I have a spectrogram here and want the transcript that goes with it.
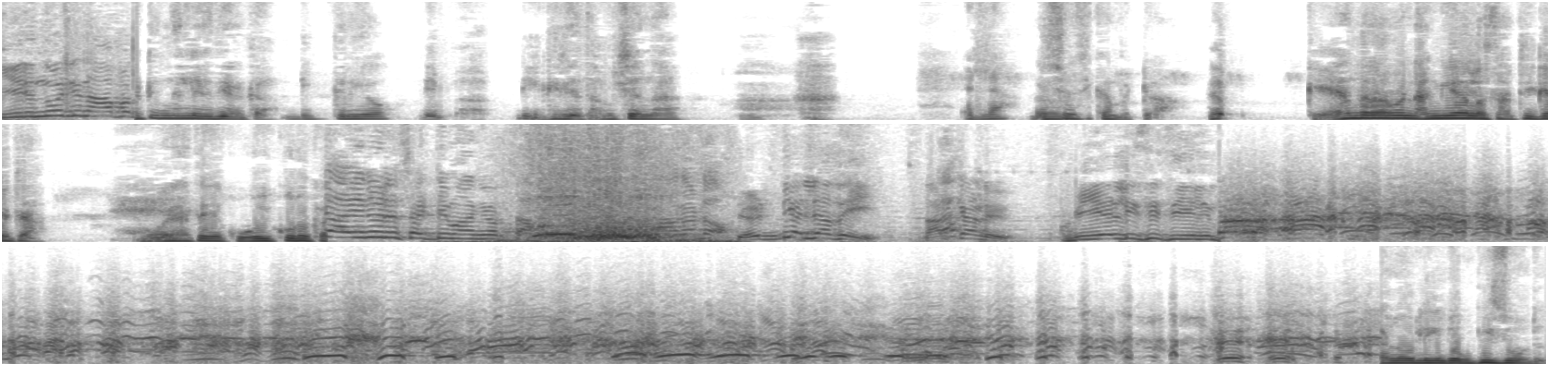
ഇരുന്നൂറ്റി നാപ്പത്തി ഡിഗ്രിയോ ഡിഗ്രി സംശയം എന്നാ എല്ലാം വിശ്വസിക്കാൻ കേന്ദ്ര ഗവൺമെന്റ് അംഗീകാരമുള്ള സർട്ടിഫിക്കറ്റാ പോരാത്തിന് കോഴിക്കോട് അതിനൊരു സെട്ടി വാങ്ങി കൊടുത്താ. കേട്ടോ ചെടി അല്ലാതെ നടക്കാണ്ട്. ബി എൽ ഡി സി സീലും. കണ്ണൂരിന്റെ ഓഫീസും ഉണ്ട്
